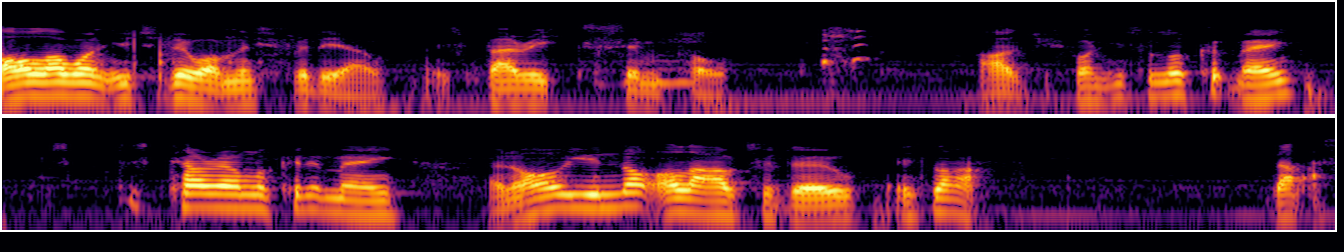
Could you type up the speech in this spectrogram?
All I want you to do on this video is very simple. I just want you to look at me. Just, just carry on looking at me. And all you're not allowed to do is laugh. That's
